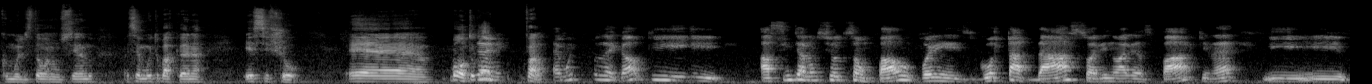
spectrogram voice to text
como eles estão anunciando. Vai ser muito bacana esse show. É... Bom, tu Dani, fala. É muito legal que assim que anunciou de São Paulo, foi esgotadaço ali no Allianz Parque, né? E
